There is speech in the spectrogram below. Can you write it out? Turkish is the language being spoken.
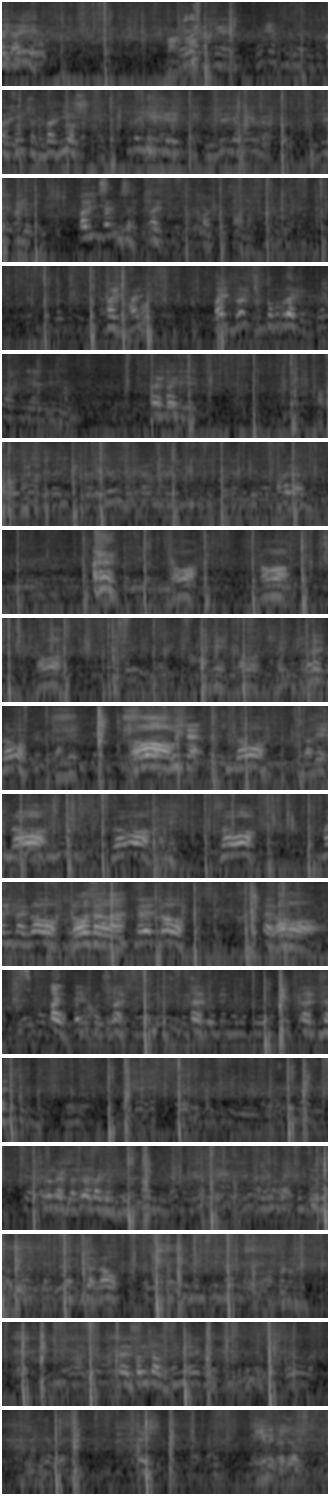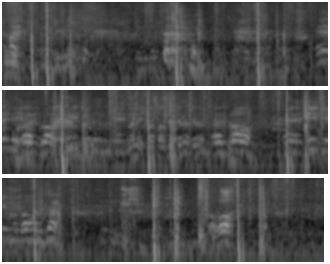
haydi haydi. Hayır sonuç yapıyoruz. Haydi yiyoruz. Bu da yiyebiliriz. Yüzde yüz yapan yok ha. Yüzde yüz yapan yok. Ali'cim sen bir sen. Haydi. Haydi haydi. Aynen. Hep konuşun. Aynen. Evet. Evet güzel. Röportajlar biraz daha geri. Güzel bravo. Evet sonuç aldım.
